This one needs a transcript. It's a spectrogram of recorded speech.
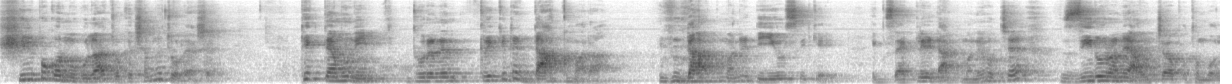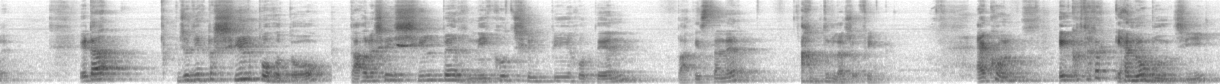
শিল্পকর্মগুলা চোখের সামনে চলে আসে। ঠিক তেমনই ধরে নেন ক্রিকেটের ডাক মারা। ডাক মানে ডিইউসিকে এক্স্যাক্টলি ডাক মানে হচ্ছে জিরো রানে আউট যাওয়া প্রথম বলে। এটা যদি একটা শিল্প হতো তাহলে সেই শিল্পের নিখুঁত শিল্পী হতেন পাকিস্তানের আবদুল্লাহ শফিক। এখন এই কথাটা কেন বলছি?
